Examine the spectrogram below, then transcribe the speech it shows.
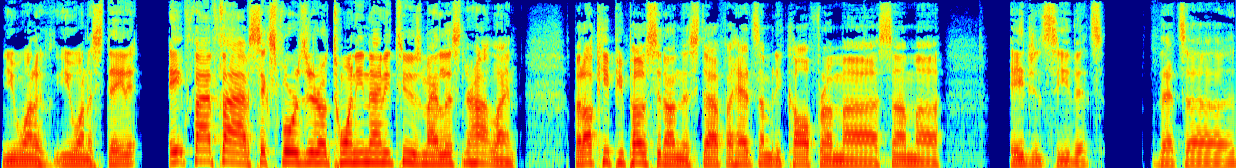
you want to you want to state it. 855-640-2092 is my listener hotline. But I'll keep you posted on this stuff. I had somebody call from uh, some uh, agency that's that's uh,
